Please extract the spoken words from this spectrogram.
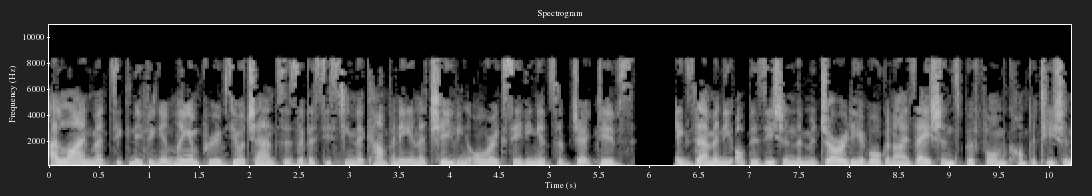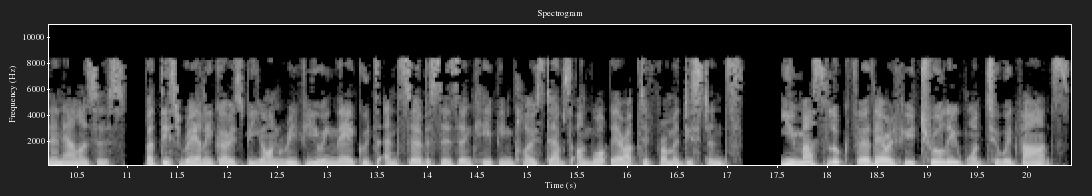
alignment significantly improves your chances of assisting the company in achieving or exceeding its objectives. Examine the opposition. The majority of organizations perform competition analysis, but this rarely goes beyond reviewing their goods and services and keeping close tabs on what they're up to from a distance. You must look further if you truly want to advance.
